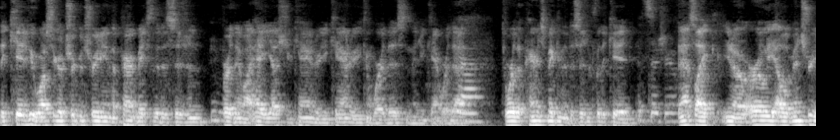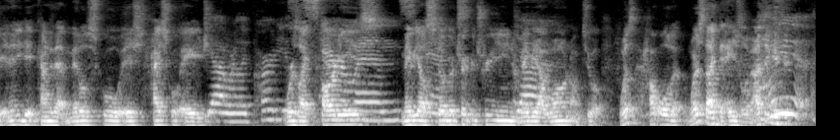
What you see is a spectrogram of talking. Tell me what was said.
the kid who wants to go trick or treating, and the parent makes the decision Mhm. for them, like, hey, yes, you can, or you can, or you can wear this, and then you can't wear that. Yeah, To where the parents making the decision for the kid, That's so true. and that's like you know early elementary, and then you get kind of that middle school ish, high school age. Yeah, we're like parties. Where's, and like, parties, Maybe I'll still go trick or treating, or maybe I won't. I'm too old. What's how old? What's like the age limit? I think if I,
